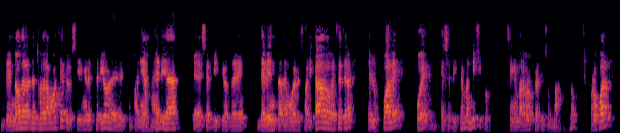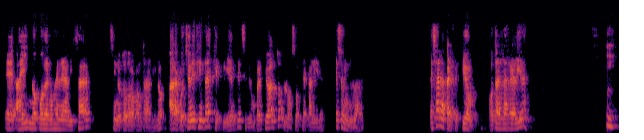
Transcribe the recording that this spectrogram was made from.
de no dentro de la abogacía, pero sí en el exterior, eh, compañías aéreas, eh, servicios de, venta de muebles fabricados, etcétera, en los cuales, pues, el servicio es magnífico. Sin embargo, los precios son bajos, ¿no? Por lo cual, eh, ahí no podemos generalizar, sino todo lo contrario. Ahora, cuestión distinta es que el cliente, si ve un precio alto, lo asocia a calidad. Eso es indudable. Esa es la percepción. Otra es la realidad. Sí.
